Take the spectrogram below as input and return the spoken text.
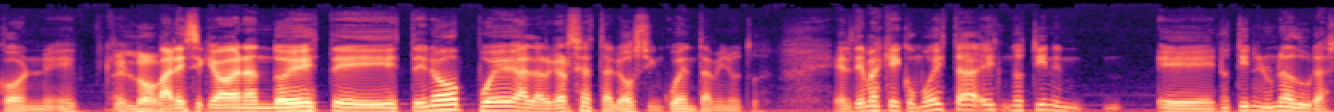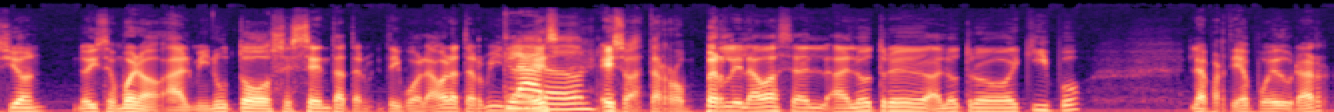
con eh, que parece que va ganando este, este no, puede alargarse hasta los 50 minutos. El tema es que como esta es- no tienen eh, no tienen una duración, no dicen, bueno, al minuto 60, ter- tipo, la hora termina, es Claro. eso, hasta romperle la base al, al otro, al otro equipo, la partida puede durar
